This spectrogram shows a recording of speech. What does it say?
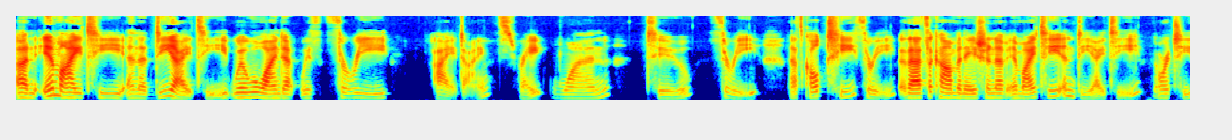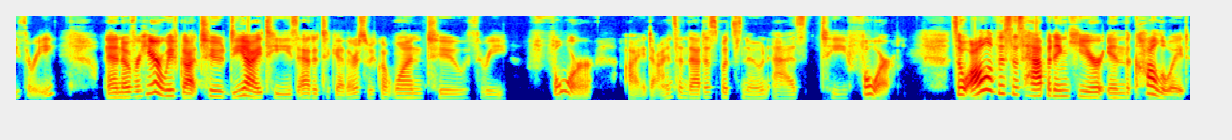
an MIT and a DIT, we will wind up with three iodines, right? One, two, three. That's called T3. That's a combination of MIT and DIT, or T3. And over here we've got two DITs added together, so we've got one, two, three, four iodines, and that is what's known as T4. So all of this is happening here in the colloid.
